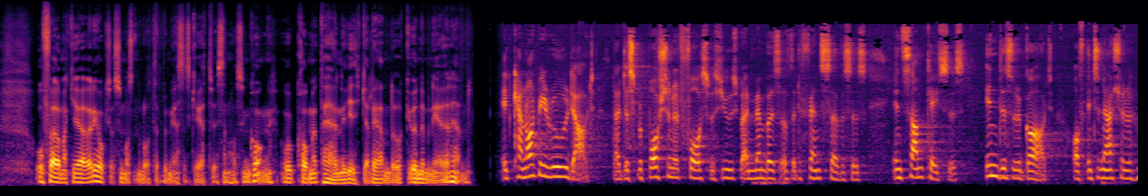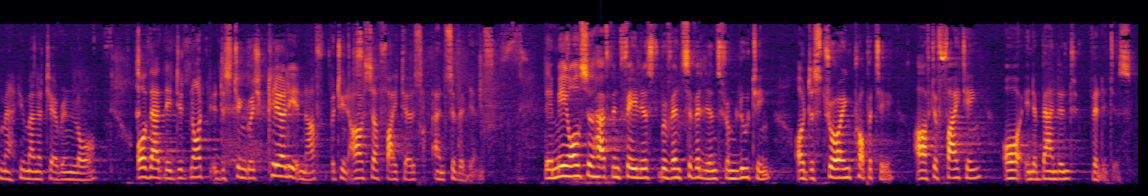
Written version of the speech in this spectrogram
Och för man kan göra det också så måste man låta burmesiska rättvisan ha sin gång. Och kommer inte här i rika länder och underminerar den. It cannot be ruled out that disproportionate force was used by members of the defense services, in some cases in disregard of international humanitarian law, or that they did not distinguish clearly enough between ARSA fighters and civilians. There may also have been failures to prevent civilians from looting or destroying property after fighting or in abandoned villages.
